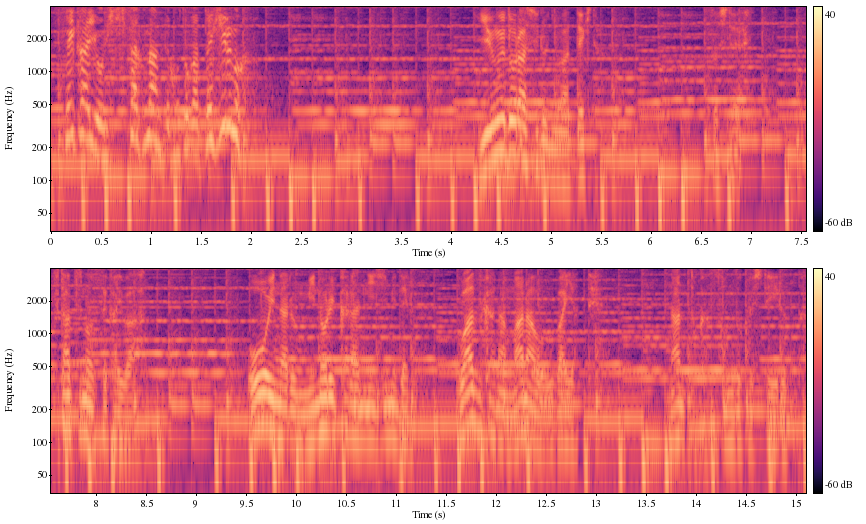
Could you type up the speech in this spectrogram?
世界を引き裂くなんてことができるのか？ユグドラシルにはできた。そして二つの世界は大いなる実りからにじみ出るわずかなマナを奪い合ってなんとか存続しているのだ。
